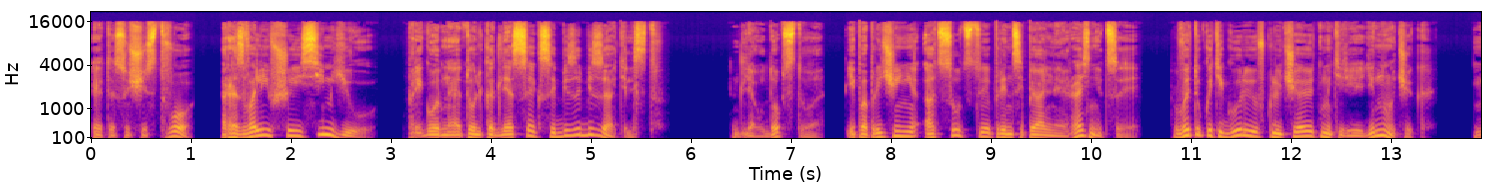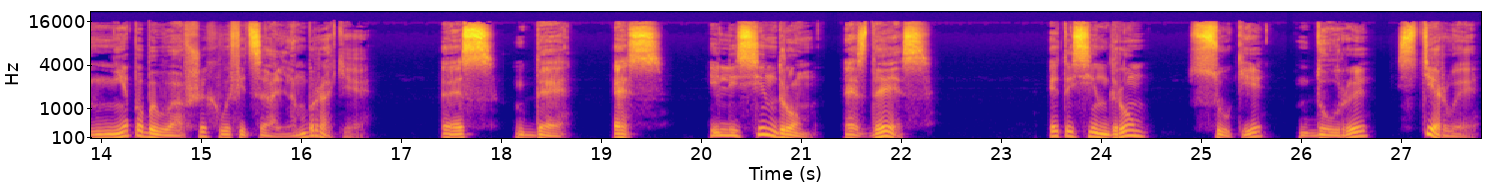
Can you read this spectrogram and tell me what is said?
Это существо, развалившее семью, пригодное только для секса без обязательств. Для удобства и по причине отсутствия принципиальной разницы в эту категорию включают матерей-одиночек, не побывавших в официальном браке. СДС или синдром СДС. Это синдром суки, дуры, стервы.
